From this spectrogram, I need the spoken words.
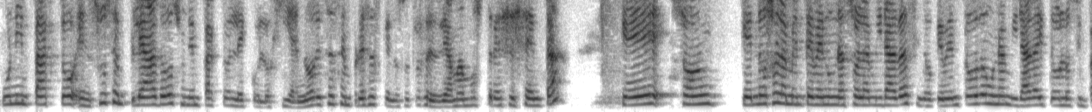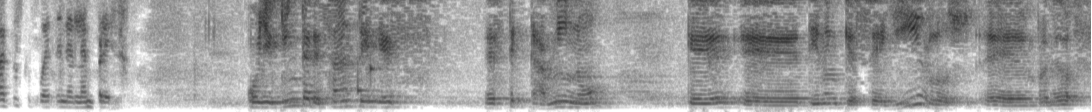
un impacto en sus empleados, un impacto en la ecología, ¿no? Esas empresas que nosotros les llamamos 360, que son que no solamente ven una sola mirada, sino que ven toda una mirada y todos los impactos que puede tener la empresa. Oye, qué interesante es este camino que eh, tienen que seguir los eh, emprendedores.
